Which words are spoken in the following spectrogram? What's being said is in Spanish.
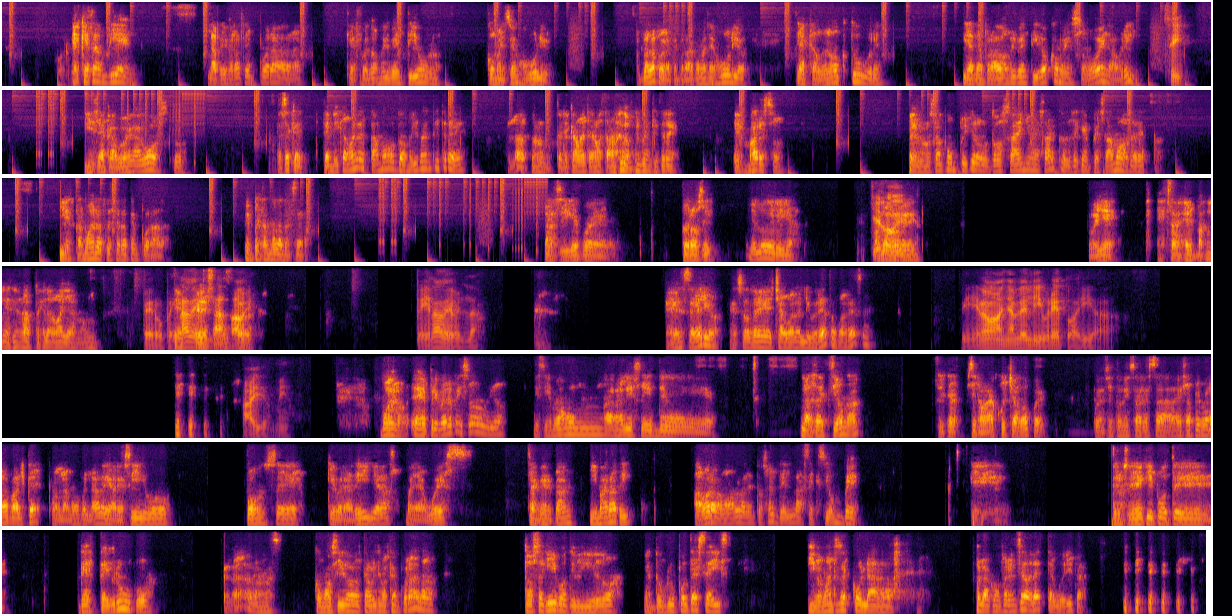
Es que también la primera temporada, que fue 2021, comenzó en julio. Claro, porque la temporada comenzó en julio y acabó en octubre. Y la temporada 2022 comenzó en abril. Sí. Y se acabó en agosto. Así que técnicamente estamos 2023 bueno, técnicamente no estamos en 2023, en marzo, pero nos han cumplido dos años exactos desde que empezamos a hacer esto. Y estamos en la tercera temporada, empezando la tercera. Así que pues, pero sí, yo lo diría. ¿Quién lo diría? Oye, San Germán le dio una pela vaya, Pero pela de verdad, ¿sabes? Pela de verdad. ¿Es en serio? Eso de chaval el libreto, parece. Vinieron a dañarle el libreto ahí a. Ay, Dios mío. Bueno, en el primer episodio hicimos un análisis de la sección A. Así que si no han escuchado, pues pueden sintonizar esa, esa primera parte que hablamos, ¿verdad? De Arecibo, Ponce, Quebradillas, Mayagüez, San Germán y Maratí. Ahora vamos a hablar entonces de la sección B. Eh, de los seis equipos de, de este grupo, ¿verdad? Como ha sido esta última temporada, dos equipos divididos en dos grupos de seis. Y vamos entonces con la, con la conferencia del este, güerita.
